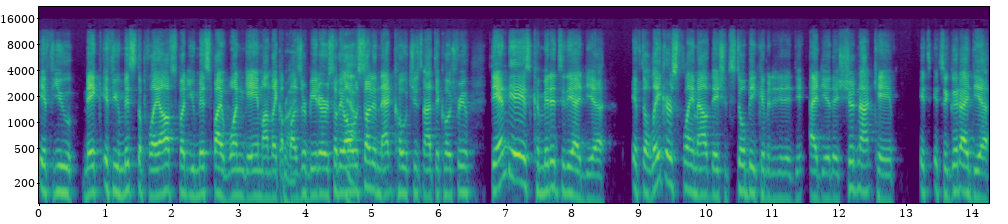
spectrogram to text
if you make if you miss the playoffs, but you miss by one game on like a right. buzzer beater or something, yeah. all of a sudden that coach is not the coach for you. The NBA is committed to the idea. If the Lakers flame out, they should still be committed to the idea. They should not cave. It's it's a good idea.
